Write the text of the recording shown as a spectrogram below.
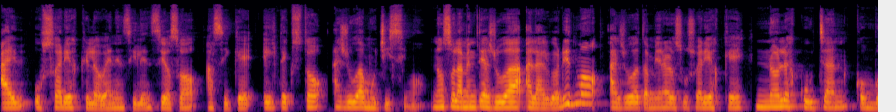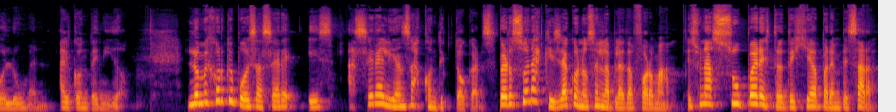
hay usuarios que lo ven en silencioso, así que el texto ayuda muchísimo. No solamente ayuda al algoritmo, ayuda también a los usuarios que no lo escuchan con volumen al contenido. Lo mejor que puedes hacer es hacer alianzas con TikTokers, personas que ya conocen la plataforma. Es una súper estrategia para empezar.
